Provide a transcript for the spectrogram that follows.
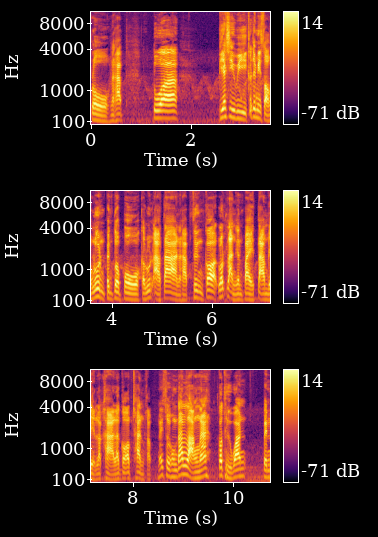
Pro นะครับ ตัว PHEV ก็จะมี 2 รุ่นเป็นตัว Pro กับรุ่น Alta นะครับ ซึ่งก็ลดหลั่นกันไปตามเรทราคาแล้วก็ออปชันครับ ในส่วนของด้านหลังนะ ก็ถือว่าเป็น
